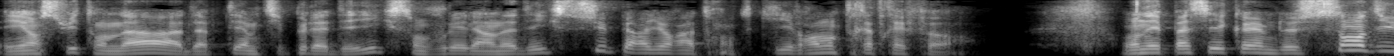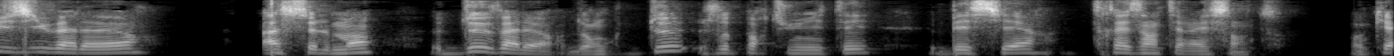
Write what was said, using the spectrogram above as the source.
Et ensuite, on a adapté un petit peu l'ADX. On voulait un ADX supérieur à 30, qui est vraiment très très fort. On est passé quand même de 118 valeurs à seulement deux valeurs. Donc deux opportunités baissières très intéressantes. Ok?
